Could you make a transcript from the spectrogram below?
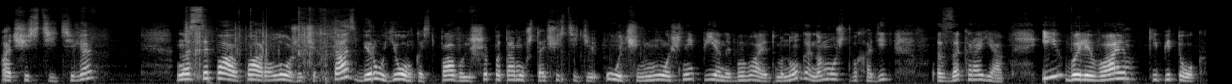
очистителя. Насыпаю пару ложечек в таз, беру емкость повыше, потому что очиститель очень мощный, пены бывает много, она может выходить за края. И выливаем кипяток.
